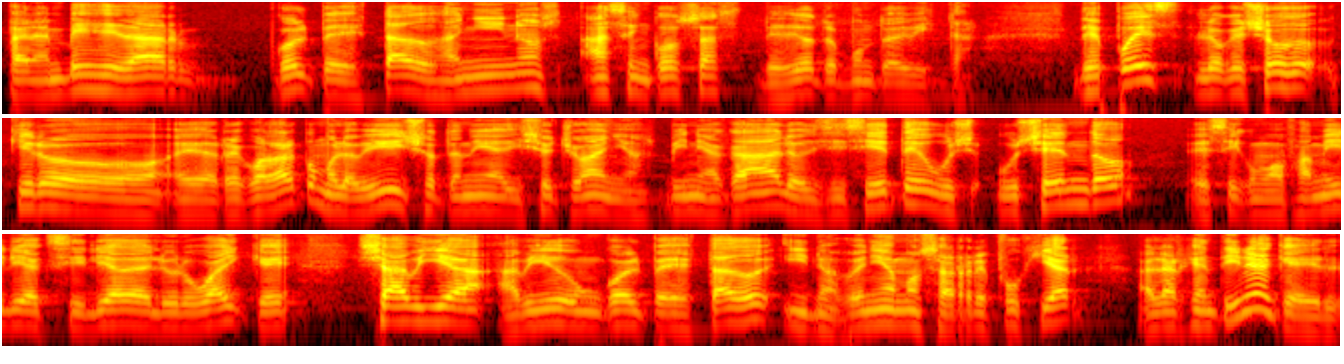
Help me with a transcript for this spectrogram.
para en vez de dar golpes de estados dañinos, hacen cosas desde otro punto de vista. Después, lo que yo quiero eh, recordar como lo viví, yo tenía 18 años, vine acá a los 17 huyendo es decir, como familia exiliada del Uruguay, que ya había habido un golpe de Estado y nos veníamos a refugiar a la Argentina, que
